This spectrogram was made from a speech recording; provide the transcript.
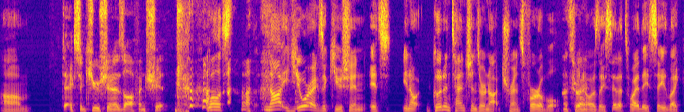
Um, the execution is often shit. well, it's not your execution. It's you know, good intentions are not transferable. That's right. You know, as they say, that's why they say like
